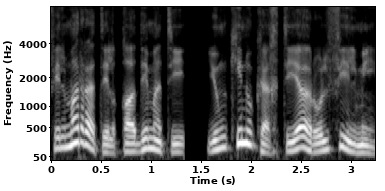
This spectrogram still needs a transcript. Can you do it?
في المرة القادمة، يمكنك اختيار الفيلم.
